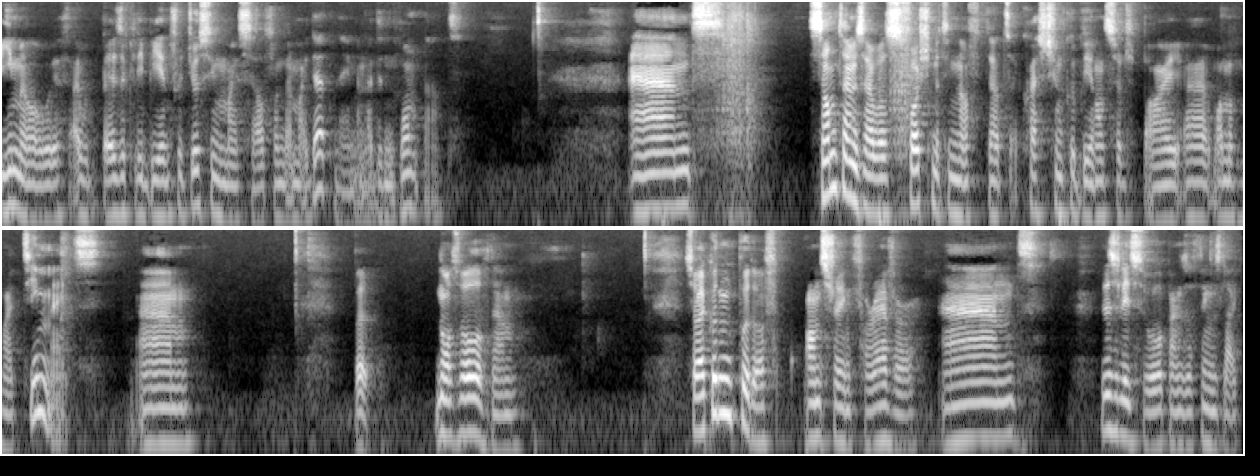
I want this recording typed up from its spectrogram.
email with, I would basically be introducing myself under my dead name, and I didn't want that. And Sometimes I was fortunate enough that a question could be answered by uh, one of my teammates, um, but not all of them. So I couldn't put off answering forever, And this leads to all kinds of things like,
